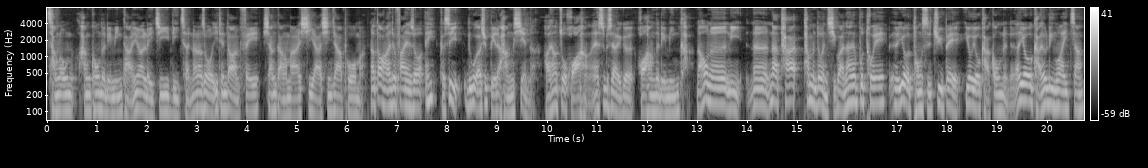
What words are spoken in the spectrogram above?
长龙航空的联名卡，因为要累积里程。那那时候我一天到晚飞香港、马来西亚、新加坡嘛，那到好像就发现说，哎，可是如果要去别的航线呢，好像坐华航，哎，是不是要有一个华航的联名卡？然后呢，你那那他他们都很奇怪，他又不推。又同时具备悠游卡功能的，那悠游卡又另外一张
